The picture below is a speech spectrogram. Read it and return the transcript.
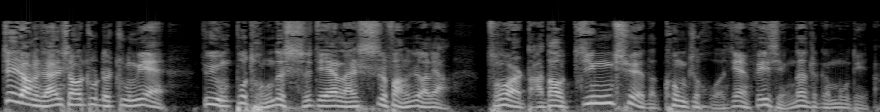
这让燃烧柱的柱面就用不同的时间来释放热量，从而达到精确的控制火箭飞行的这个目的了。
